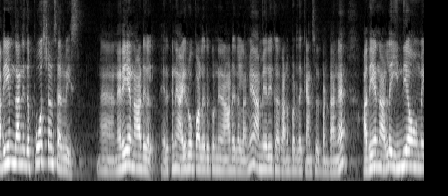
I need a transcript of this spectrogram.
அதையும் தாண்டி இந்த போஸ்டல் சர்வீஸ் நிறைய நாடுகள் ஏற்கனவே ஐரோப்பாவில் இருக்கக்கூடிய நாடுகள் எல்லாமே அமெரிக்காவுக்கு அனுப்புறதை கேன்சல் பண்ணிட்டாங்க. அதே நாளில் இந்தியாவுமே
